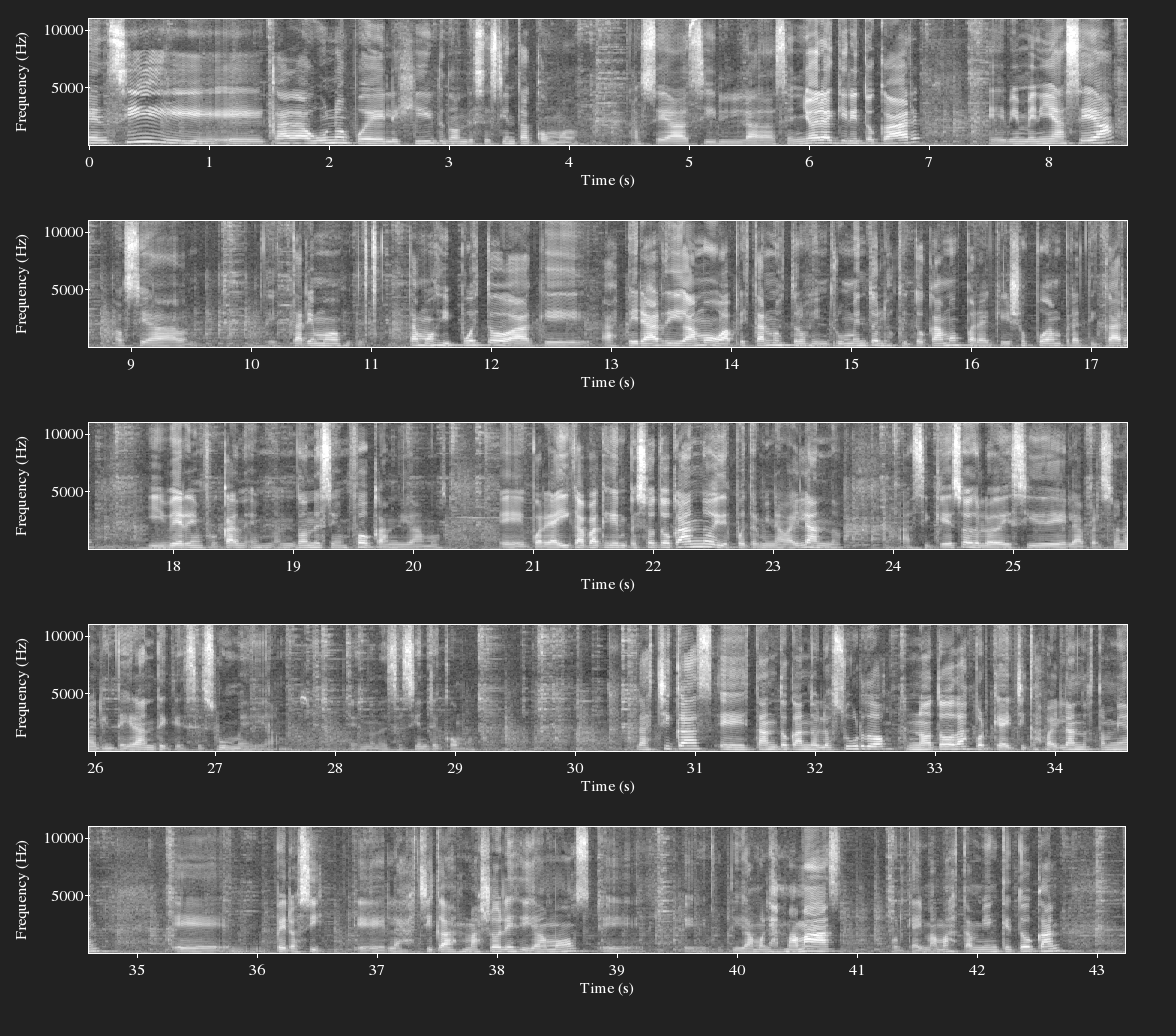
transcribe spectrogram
En sí, eh, cada uno puede elegir donde se sienta cómodo. O sea, si la señora quiere tocar, eh, bienvenida sea. O sea, estaremos, estamos dispuestos a que, a esperar, digamos, o a prestar nuestros instrumentos los que tocamos para que ellos puedan practicar y ver en dónde se enfocan, digamos. Eh, por ahí capaz que empezó tocando y después termina bailando. Así que eso lo decide la persona, el integrante que se sume, digamos, en donde se siente cómodo. Las chicas eh, están tocando los zurdos, no todas porque hay chicas bailando también, eh, pero sí, eh, las chicas mayores, digamos, digamos las mamás, porque hay mamás también que tocan,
